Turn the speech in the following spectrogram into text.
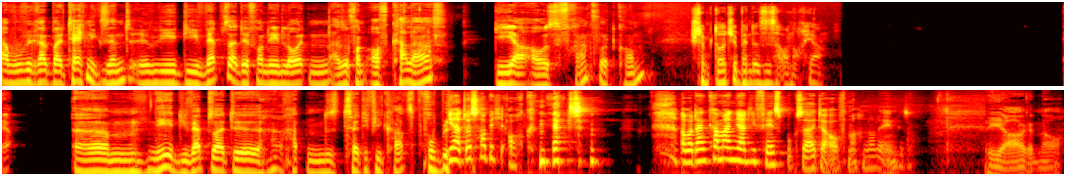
Ah, wo wir gerade bei Technik sind, irgendwie die Webseite von den Leuten, also von Off Colors, die ja aus Frankfurt kommen. Stimmt, deutsche Band ist es auch noch, ja. Ja. Ähm, nee, die Webseite hat ein Zertifikatsproblem. Ja, das habe ich auch gemerkt. Aber dann kann man ja die Facebook-Seite aufmachen oder irgendwie so. Ja, genau.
